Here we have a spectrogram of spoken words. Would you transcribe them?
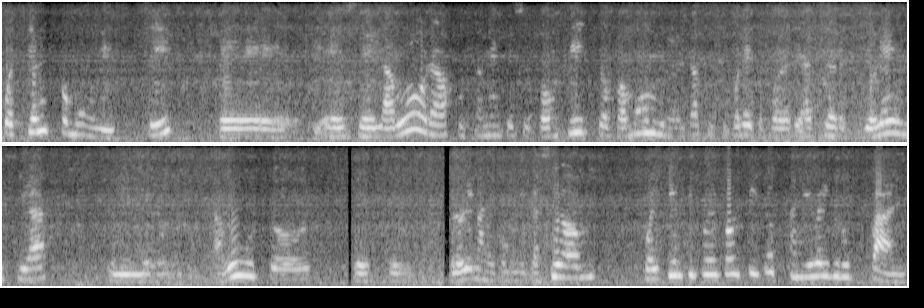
cuestiones comunes, ¿sí? Eh, se elabora justamente ese conflicto común, en el caso supone que podría ser violencia, eh, abusos, este, problemas de comunicación, cualquier tipo de conflictos a nivel grupal.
